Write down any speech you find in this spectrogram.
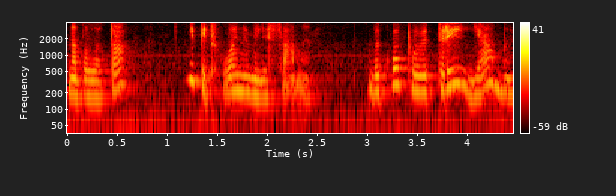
на болотах і під хвойними лісами. Викопую три ями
